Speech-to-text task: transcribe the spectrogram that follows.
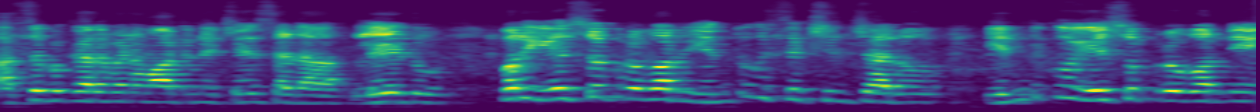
అసభ్యకరమైన వాటిని చేశాడా? లేదు. మరి యేసు ప్రభువారిని ఎందుకు శిక్షించారు? ఎందుకు యేసు ప్రభువారిని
